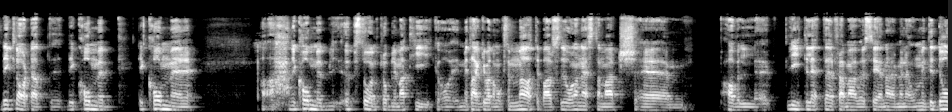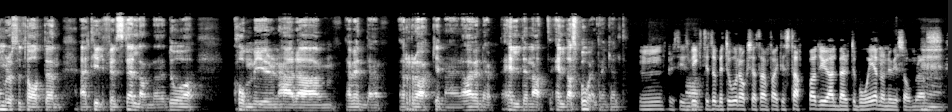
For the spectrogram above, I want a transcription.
det är klart att det kommer, det kommer det kommer uppstå en problematik och med tanke på att de också möter Barcelona nästa match. Eh, har väl eh, lite lättare framöver senare, men om inte de resultaten är tillfredsställande då kommer ju den här, jag vet inte, röken, jag vet inte, elden att eldas på helt enkelt. Mm, precis, ja. viktigt att betona också att han faktiskt tappade ju Alberto Bueno nu i somras. Mm.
